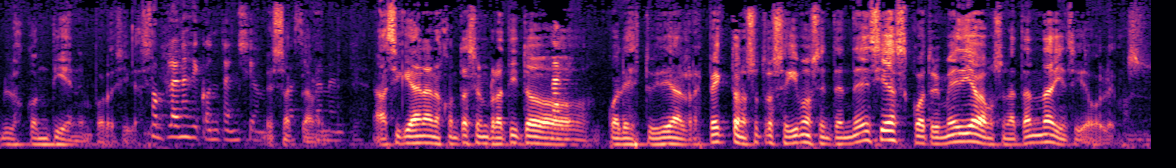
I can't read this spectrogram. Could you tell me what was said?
los contienen, por decir así. Son planes de contención, Exactamente. Así que Ana, nos contás en un ratito cuál es tu idea al respecto. Nosotros seguimos en tendencias, cuatro y media, vamos a una tanda y enseguida volvemos.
